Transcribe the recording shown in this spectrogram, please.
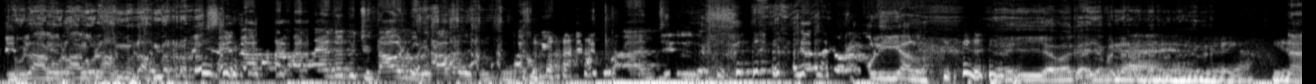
Diulang ulang ulang ulang terus. itu aku tamatnya itu tujuh tahun baru tamat itu. Aku itu anjir. orang kuliah loh Ya, iya makanya benar Ya, benar. ya, benar. ya, ya. Iya. Nah,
